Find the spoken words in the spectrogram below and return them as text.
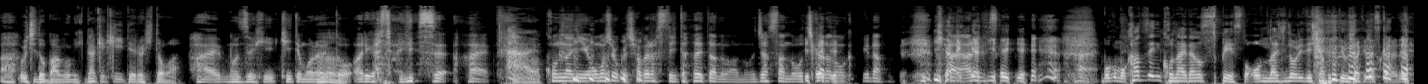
あ。うちの番組だけ聞いてる人は。はい。もうぜひ聞いてもらえるとありがたいです。はい。はいまあこんなに面白く喋らせていただいたのは、あの、ジャスさんのお力のおかげなので。いやいやはいあれですいやいや。はい。僕も完全にこの間のスペースと同じノリで喋ってるだけですからね。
